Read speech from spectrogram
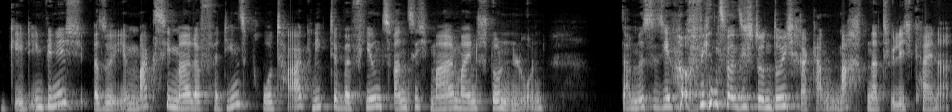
Geht irgendwie nicht. Also ihr maximaler Verdienst pro Tag liegt ja bei 24 mal meinen Stundenlohn. Da müsste sie aber auch 24 Stunden durchrackern. Macht natürlich keiner.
